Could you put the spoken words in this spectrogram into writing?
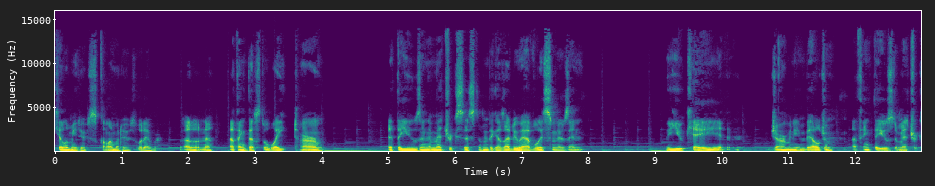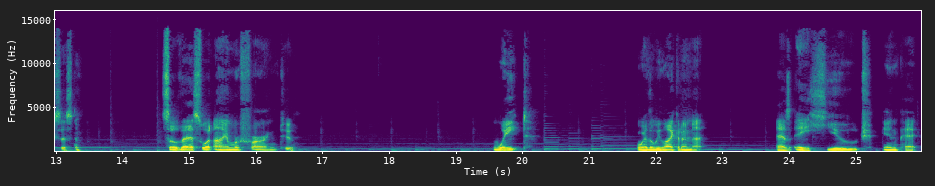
Kilometers, kilometers, whatever. I don't know. I think that's the weight term that they use in the metric system because I do have listeners in the UK and Germany and Belgium. I think they use the metric system. So that's what I am referring to. Weight, whether we like it or not, has a huge impact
